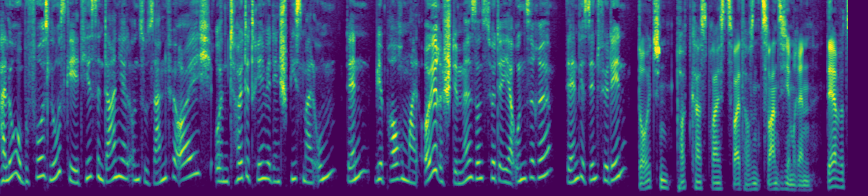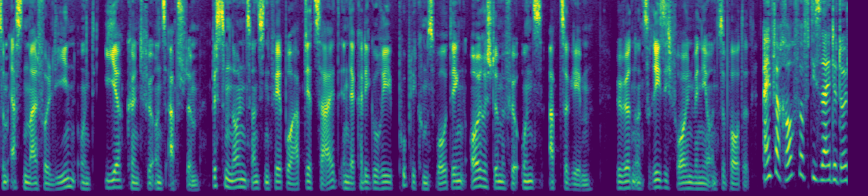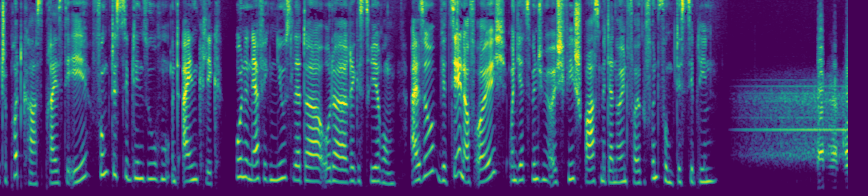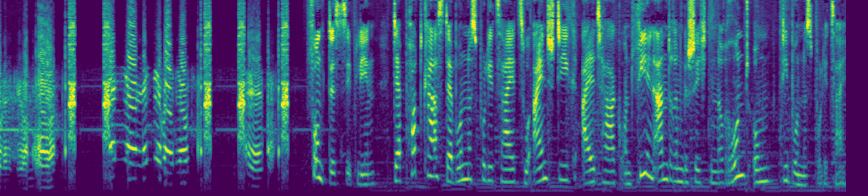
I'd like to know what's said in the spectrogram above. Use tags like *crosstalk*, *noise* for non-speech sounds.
Hallo, bevor es losgeht, hier sind Daniel und Susanne für euch und heute drehen wir den Spieß mal um, denn wir brauchen mal eure Stimme, sonst hört ihr ja unsere, denn wir sind für den Deutschen Podcastpreis 2020 im Rennen. Der wird zum ersten Mal verliehen und ihr könnt für uns abstimmen. Bis zum 29. Februar habt ihr Zeit, in der Kategorie Publikumsvoting eure Stimme für uns abzugeben. Wir würden uns riesig freuen, wenn ihr uns supportet. Einfach rauf auf die Seite deutschepodcastpreis.de, Funkdisziplin suchen und einen Klick ohne nervigen Newsletter oder Registrierung. Also, wir zählen auf euch und jetzt wünschen wir euch viel Spaß mit der neuen Folge von Funkdisziplin. Funkdisziplin, der Podcast der Bundespolizei zu Einstieg, Alltag und vielen anderen Geschichten rund um die Bundespolizei.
